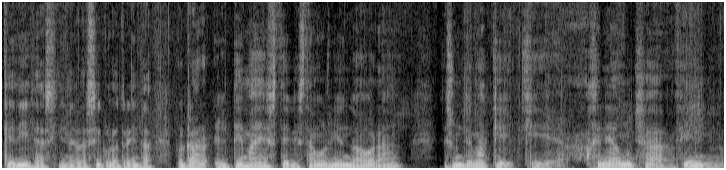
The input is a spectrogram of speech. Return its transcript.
que dice así, en el versículo 30. Porque claro, el tema este que estamos viendo ahora es un tema que, que, ha generado mucha, en fin,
